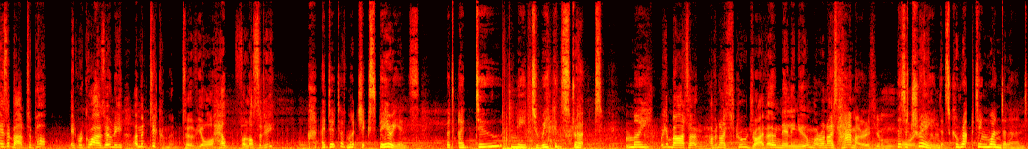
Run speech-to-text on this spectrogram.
is about to pop. It requires only a medicament of your help velocity. I- I don't have much experience, but I do need to reconstruct my. We can barter. Have a nice screwdriver, nearly new, or a nice hammer if you're There's a train in- that's corrupting Wonderland,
